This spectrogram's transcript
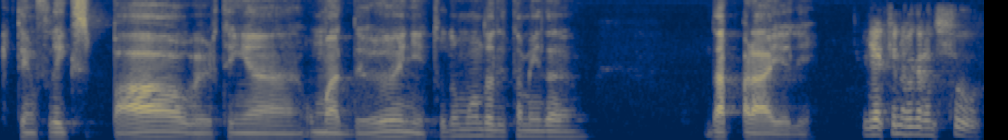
que tem o Flakes Power, tem a uma Dani, todo mundo ali também da, da praia ali. E aqui no Rio Grande do Sul?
